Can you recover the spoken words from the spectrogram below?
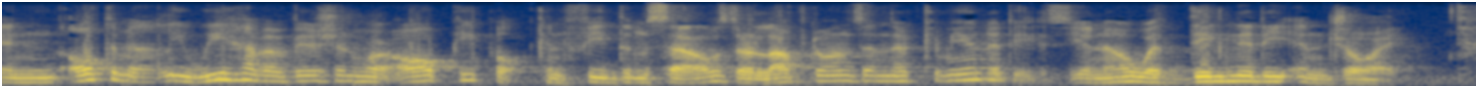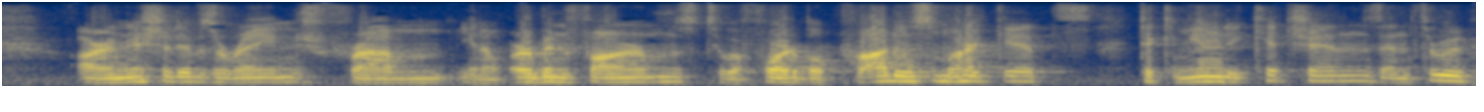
And ultimately, we have a vision where all people can feed themselves, their loved ones, and their communities, you know, with dignity and joy. Our initiatives range from, you know, urban farms to affordable produce markets, to community kitchens. And through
